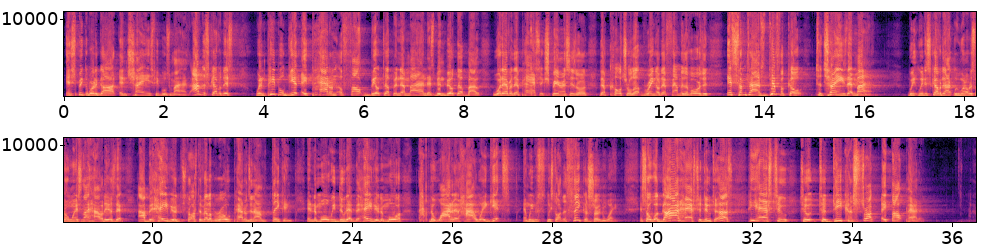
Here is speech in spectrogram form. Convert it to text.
and speak the word of God and change people's minds. I've discovered this when people get a pattern of thought built up in their mind that's been built up by whatever their past experiences or their cultural upbringing or their families of origin, it's sometimes difficult to change that mind. We, we discovered, we went over this on Wednesday night, how it is that our behavior starts to develop road patterns in our thinking. And the more we do that behavior, the more, the wider that highway gets. And we, we start to think a certain way. And so, what God has to do to us, He has to, to, to deconstruct a thought pattern.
